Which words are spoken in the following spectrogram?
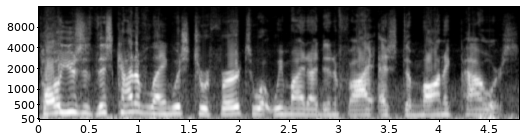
Paul uses this kind of language to refer to what we might identify as demonic powers.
